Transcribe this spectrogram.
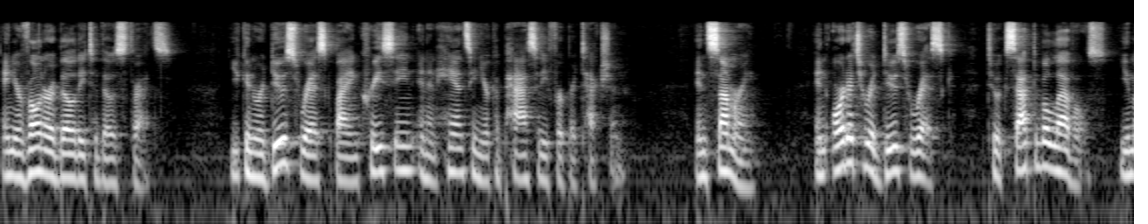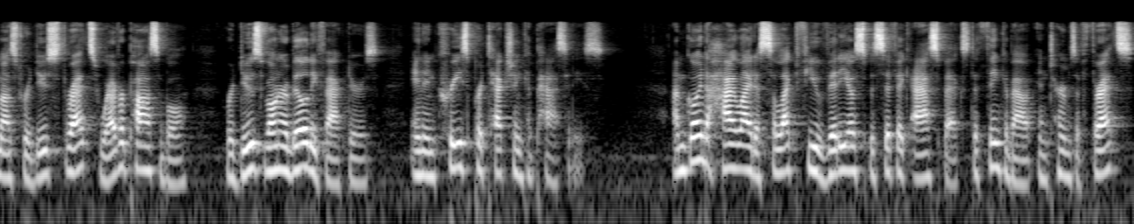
and your vulnerability to those threats. You can reduce risk by increasing and enhancing your capacity for protection. In summary, in order to reduce risk to acceptable levels, you must reduce threats wherever possible, reduce vulnerability factors, and increase protection capacities. I'm going to highlight a select few video-specific aspects to think about in terms of threats,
